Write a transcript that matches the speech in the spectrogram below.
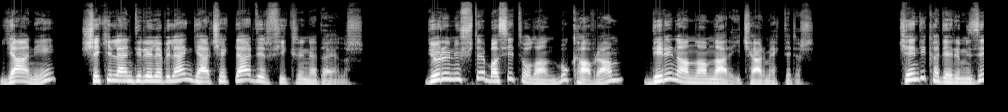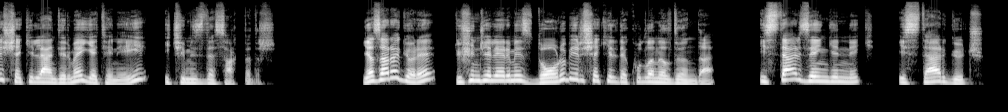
yani şekillendirilebilen gerçeklerdir fikrine dayanır. Görünüşte basit olan bu kavram derin anlamlar içermektedir. Kendi kaderimizi şekillendirme yeteneği içimizde saklıdır. Yazara göre düşüncelerimiz doğru bir şekilde kullanıldığında ister zenginlik, ister güç,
